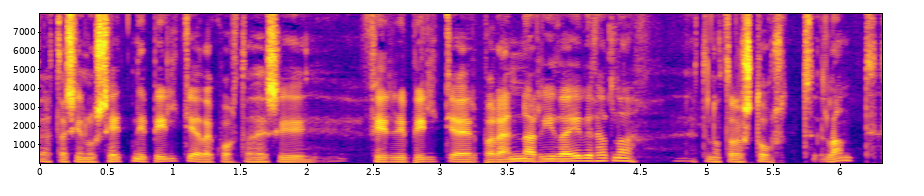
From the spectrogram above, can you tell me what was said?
þetta sé nú setni bildja eða hvort að þessi fyrir bildja er bara enna ríða yfir þarna þetta er náttúrulega stórt land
